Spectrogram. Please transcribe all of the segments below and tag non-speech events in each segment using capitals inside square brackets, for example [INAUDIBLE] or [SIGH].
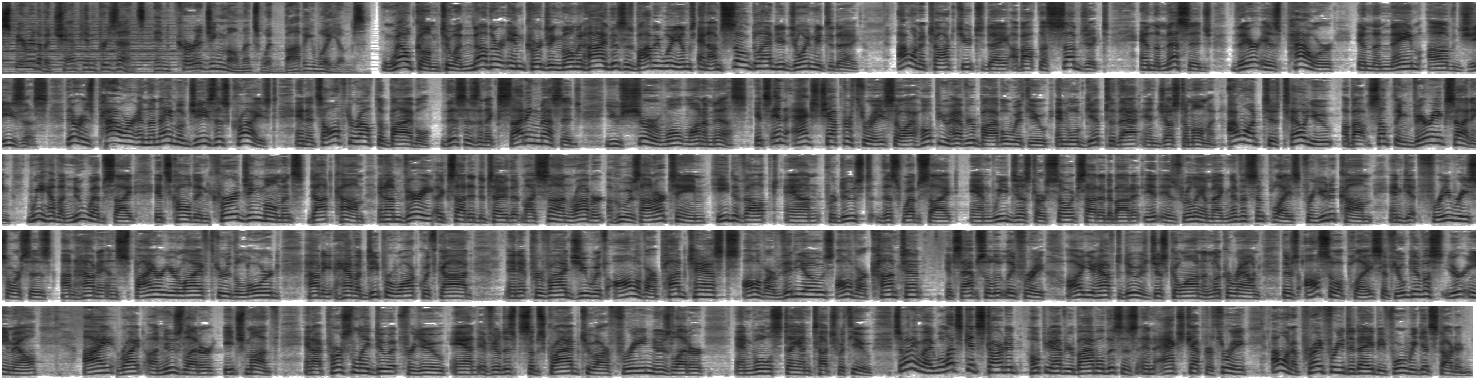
Spirit of a Champion presents Encouraging Moments with Bobby Williams. Welcome to another encouraging moment. Hi, this is Bobby Williams, and I'm so glad you joined me today. I want to talk to you today about the subject and the message There is power in the name of Jesus. There is power in the name of Jesus Christ, and it's all throughout the Bible. This is an exciting message you sure won't want to miss. It's in Acts chapter 3, so I hope you have your Bible with you, and we'll get to that in just a moment. I want to tell you about something very exciting. We have a new website. It's called encouragingmoments.com, and I'm very excited to tell you that my son, Robert, who is on our team, he developed and and produced this website, and we just are so excited about it. It is really a magnificent place for you to come and get free resources on how to inspire your life through the Lord, how to have a deeper walk with God. And it provides you with all of our podcasts, all of our videos, all of our content. It's absolutely free. All you have to do is just go on and look around. There's also a place, if you'll give us your email, I write a newsletter each month and I personally do it for you. And if you'll just subscribe to our free newsletter, and we'll stay in touch with you. So, anyway, well, let's get started. Hope you have your Bible. This is in Acts chapter 3. I want to pray for you today before we get started.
